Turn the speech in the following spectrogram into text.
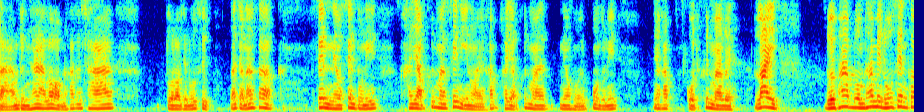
สามถึงห้ารอบนะครับช้าๆตัวเราจะรู้สึก แล้วจากนั้นก็เส้นแนวเส้นตรงนี้ขยับขึ้นมาเส้นอีกหน่อยครับ ขยับขึ้นมาแนวหัวโป้งตรงนี้นี่ครับ กดขึ้นมาเลย ไล่ โดยภาพรวมถ้าไม่รู้เส้นก็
